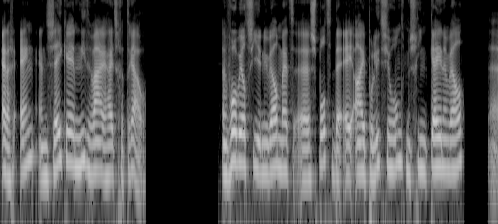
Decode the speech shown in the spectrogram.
erg eng en zeker niet waarheidsgetrouw. Een voorbeeld zie je nu wel met uh, Spot, de AI-politiehond. Misschien ken je hem wel. Uh,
